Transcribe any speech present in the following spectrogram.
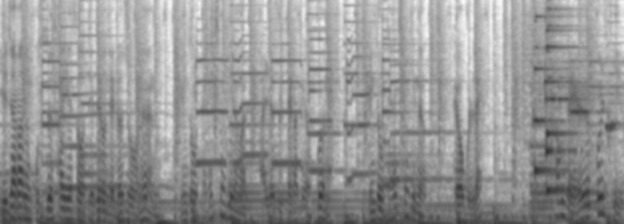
일 잘하는 고수들 사이에서 대대로 내려져오는 윈도우 10 핵심 기능을 알려줄 때가 되었군. 윈도우 10 핵심 기능 배워볼래? 선배의 꿀팁.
